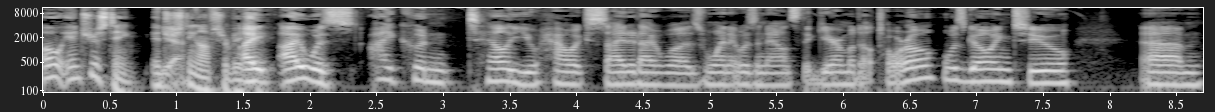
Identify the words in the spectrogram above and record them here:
Oh, interesting. Interesting I observation. I was I couldn't tell you how excited I was when it was announced that Guillermo del Toro was going to um,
